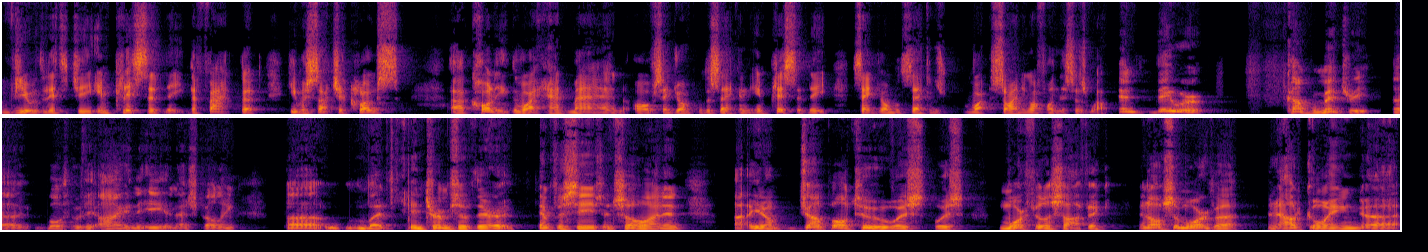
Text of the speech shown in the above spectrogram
view of the liturgy. Implicitly, the fact that he was such a close uh, colleague, the right hand man of St. John Paul II, implicitly, St. John Paul II's signing off on this as well. And they were complementary, uh, both with the I and the E in that spelling. Uh, but in terms of their emphases and so on, and uh, you know, John Paul II was was more philosophic and also more of a an outgoing uh,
